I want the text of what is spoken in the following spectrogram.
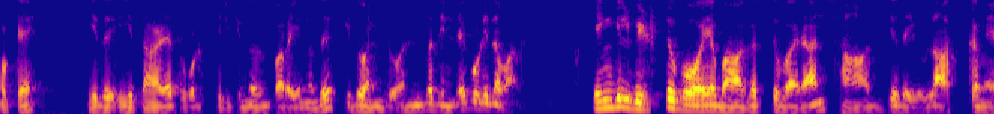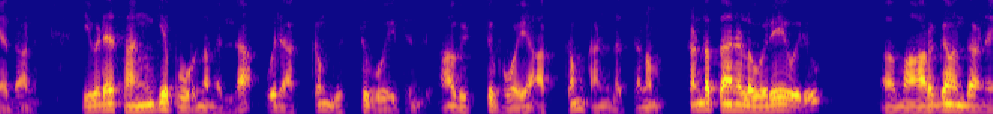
ഓക്കെ? ഇത് ഈ താഴെ കൊടുത്തിരിക്കുന്നതെന്ന് പറയുന്നത് ഇത് ഒൻ- ഒൻപതിന്റെ ഗുണിതമാണ്. എങ്കിൽ വിട്ടുപോയ ഭാഗത്ത് വരാൻ സാധ്യതയുള്ള അക്കം ഏതാണ്? ഇവിടെ സംഖ്യ പൂർണമല്ല ഒരു അക്കം വിട്ടുപോയിട്ടുണ്ട്. ആ വിട്ടുപോയ അക്കം കണ്ടെത്തണം. കണ്ടെത്താനുള്ള ഒരേ ഒരു മാർഗം എന്താണ്?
